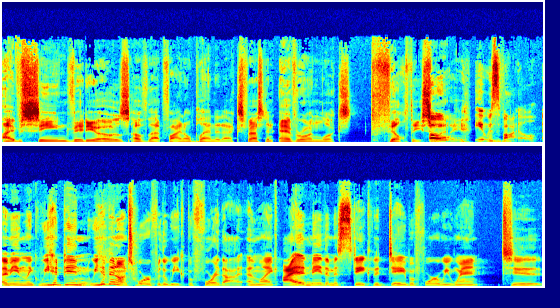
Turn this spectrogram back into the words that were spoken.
I've seen videos of that final Planet X Fest, and everyone looks filthy sweaty. Oh, it was vile. I mean, like we had been we had been on tour for the week before that, and like I had made the mistake the day before we went to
